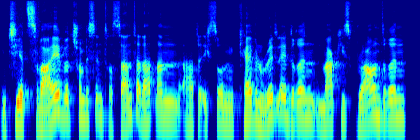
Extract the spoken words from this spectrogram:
Im Tier 2 wird schon ein bisschen interessanter. Da hat man, hatte ich so einen Calvin Ridley drin, einen Marquise Brown drin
